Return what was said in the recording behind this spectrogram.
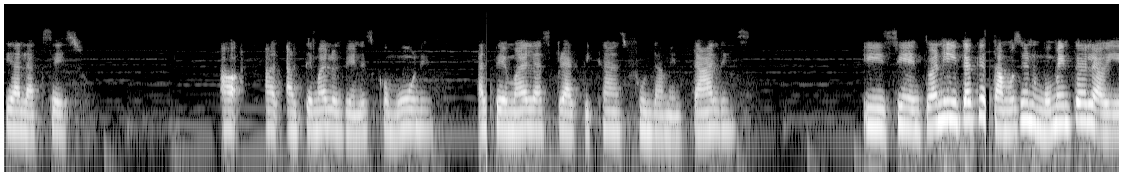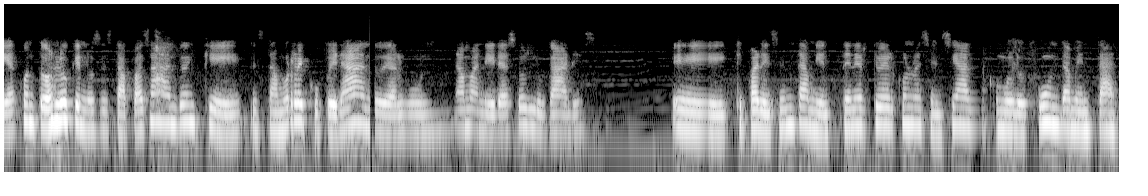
y al acceso al tema de los bienes comunes, al tema de las prácticas fundamentales. Y siento, Anita, que estamos en un momento de la vida con todo lo que nos está pasando, en que estamos recuperando de alguna manera esos lugares eh, que parecen también tener que ver con lo esencial, como lo fundamental,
